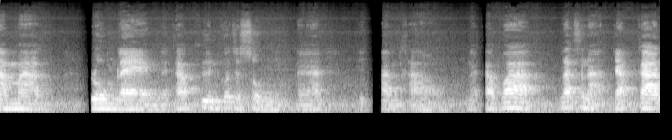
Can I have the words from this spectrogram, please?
นำมาลมแรงนะครับคลื่นก็จะสูงนะติดตามข่าวนะครับว่าลักษณะจากการ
